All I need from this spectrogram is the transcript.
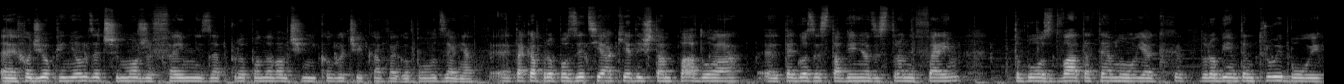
E, Chodzi o pieniądze, czy może Fame nie zaproponował ci nikogo ciekawego? Powodzenia. E, Taka propozycja kiedyś tam padła e, tego zestawienia ze strony Fame. To było z dwa lata temu, jak robiłem ten trójbój.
